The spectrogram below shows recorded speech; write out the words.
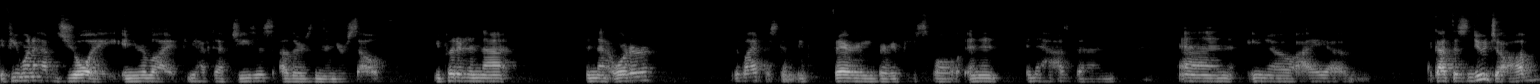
if you want to have joy in your life, you have to have Jesus, others, and then yourself. You put it in that in that order, your life is going to be very, very peaceful, and it and it has been. And you know, I um, I got this new job,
